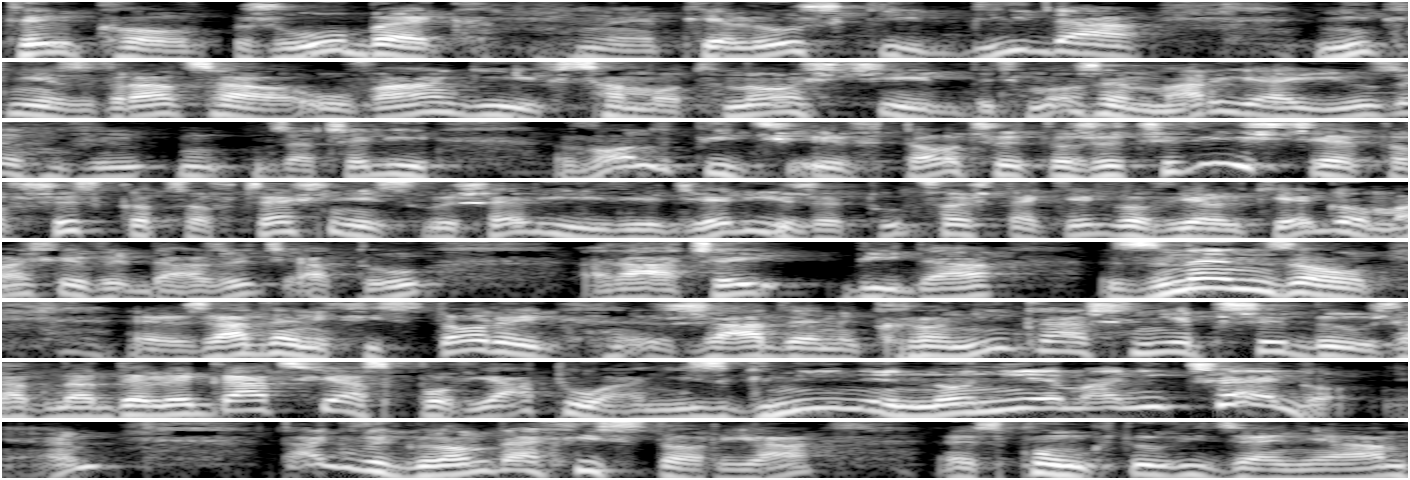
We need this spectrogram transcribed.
tylko żłóbek, pieluszki, bida. Nikt nie zwraca uwagi w samotności. Być może Maria i Józef zaczęli wątpić w to, czy to rzeczywiście to wszystko, co wcześniej słyszeli i wiedzieli, że tu coś takiego wielkiego ma się wydarzyć, a tu raczej bida z nędzą. Żaden historyk, żaden kronikarz nie przybył, żadna delegacja z powiatu ani z gminy, no nie ma niczego, nie? Tak wygląda historia z punktu widzenia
